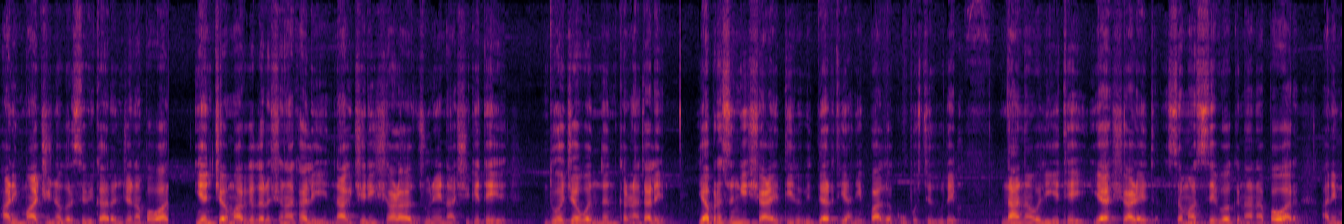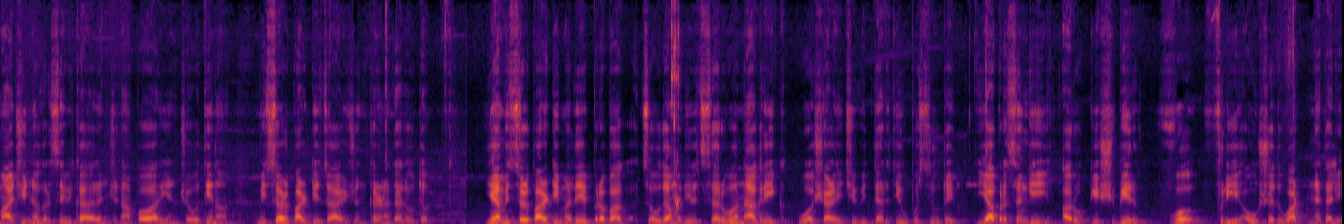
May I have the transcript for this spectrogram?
आणि माजी नगरसेविका रंजना पवार यांच्या मार्गदर्शनाखाली नागझिरी शाळा जुने नाशिक येथे ध्वजवंदन करण्यात आले. या प्रसंगी शाळेतील विद्यार्थी आणि पालक उपस्थित होते. नानावली येथे या शाळेत समाजसेवक नाना पवार आणि माजी नगरसेविका रंजना पवार यांच्या वतीनं मिसळ पार्टीचं आयोजन करण्यात आलं होतं. या मिसळ पार्टीमध्ये प्रभाग चौदामधील सर्व नागरिक व शाळेचे विद्यार्थी उपस्थित होते. या प्रसंगी आरोग्य शिबिर व फ्री औषध वाटण्यात आले.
